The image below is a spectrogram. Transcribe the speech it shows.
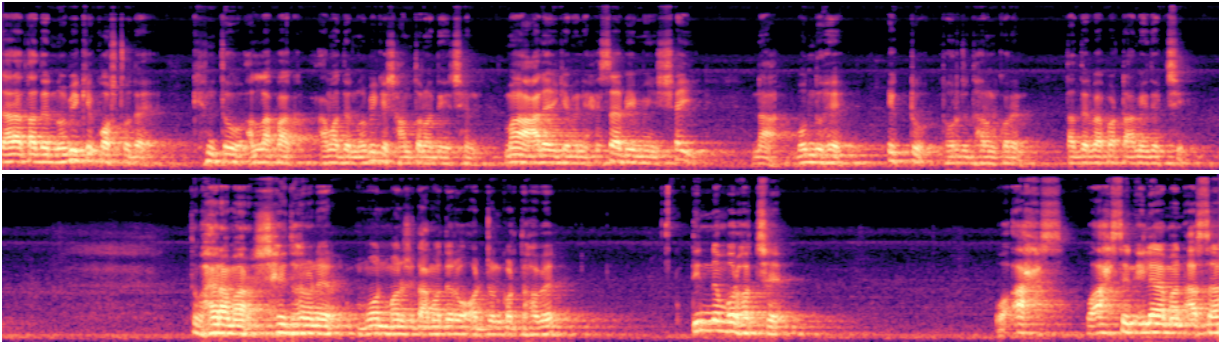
যারা তাদের নবীকে কষ্ট দেয়, কিন্তু আল্লাহ পাক আমাদের নবীকে সান্ত্বনা দিয়েছেন, মা আলাইকে মিন হিসাবি মিন সেই না, বন্ধু হে, একটু ধৈর্য ধারণ করেন, তাদের ব্যাপারটা আমি দেখছি। তো ভাইয়ের আমার, সেই ধরনের মন মানসিকতা আমাদেরও অর্জন করতে হবে। তিন নম্বর হচ্ছে, ও আহস, ও আহসিন ইলামান আসা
